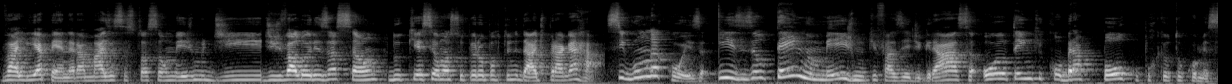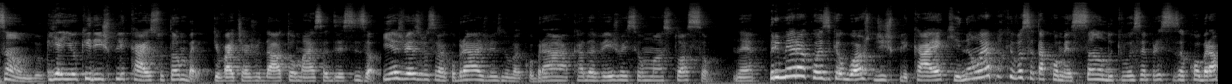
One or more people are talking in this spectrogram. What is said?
valia a pena. Era mais essa situação mesmo de desvalorização do que ser uma super oportunidade para agarrar. Segunda coisa, Isis, eu tenho mesmo que fazer de graça ou eu tenho que cobrar pouco porque eu tô começando? E aí eu queria explicar isso também, que vai te ajudar a tomar essa decisão. E às vezes você vai cobrar, às vezes não vai cobrar, cada vez vai ser uma situação, né? Primeira coisa que eu gosto de explicar é que não é porque você tá começando que você precisa cobrar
